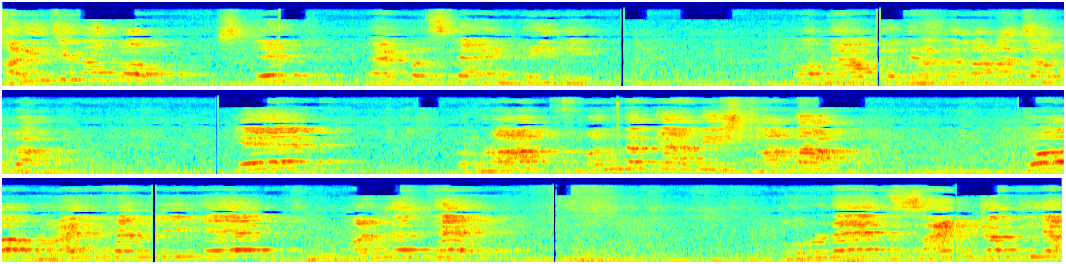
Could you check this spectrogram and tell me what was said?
हरिजनों को स्टेट टेम्पल्स में एंट्री दी। और मैं आपके ध्यान में लाना चाहूँगा कि रघुनाथ मंदिर के अधिष्ठाता जो रॉयल फैमिली के पंडित थे, उन्होंने रिजाइन कर दिया,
